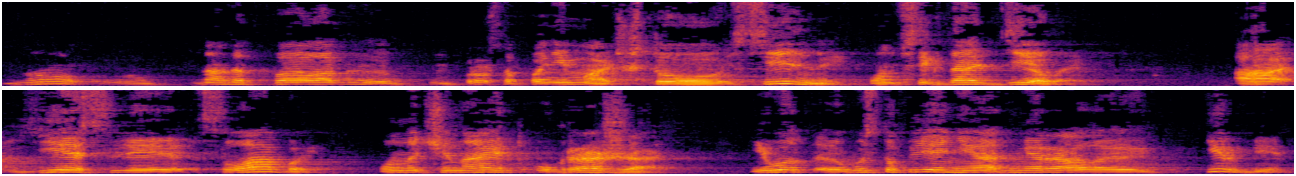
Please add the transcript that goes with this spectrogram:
Ну, надо просто понимать, что сильный он всегда делает. А если слабый, он начинает угрожать. И вот э, выступление адмирала Кирби,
